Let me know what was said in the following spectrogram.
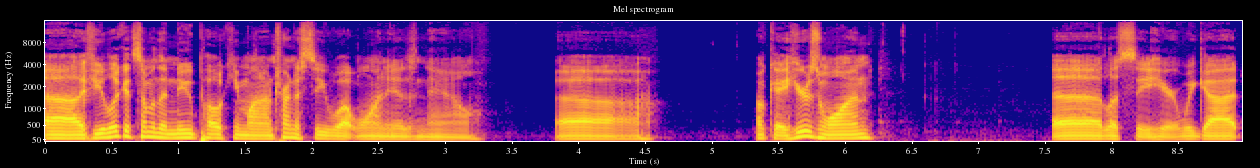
Uh, if you look at some of the new Pokemon, I'm trying to see what one is now. Uh, okay, here's one. Uh, let's see here. We got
